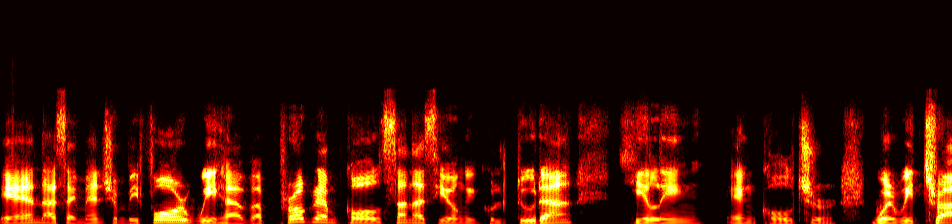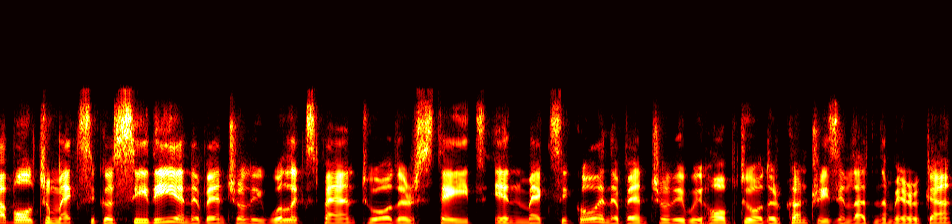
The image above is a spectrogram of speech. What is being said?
And as I mentioned before, we have a program called Sanación y Cultura, Healing and Culture, where we travel to Mexico City and eventually will expand to other states in Mexico. And eventually, we hope to other countries in Latin America.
